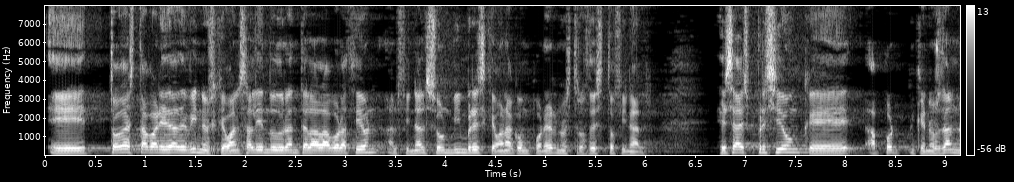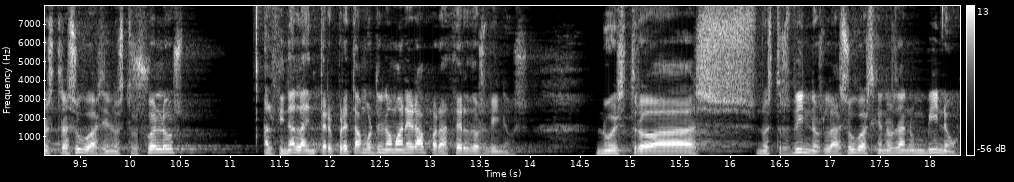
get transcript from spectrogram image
Eh, toda esta variedad de vinos que van saliendo durante la elaboración, al final son mimbres que van a componer nuestro cesto final. Esa expresión que, nos dan nuestras uvas y nuestros suelos, al final la interpretamos de una manera para hacer dos vinos. Nuestros, vinos, las uvas que nos dan un vino,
